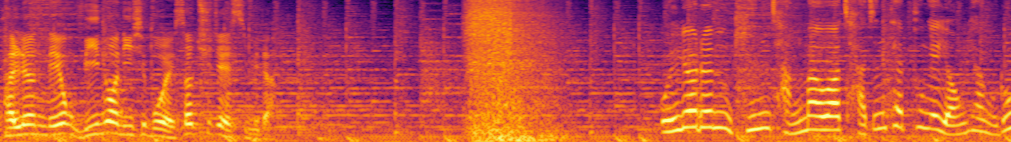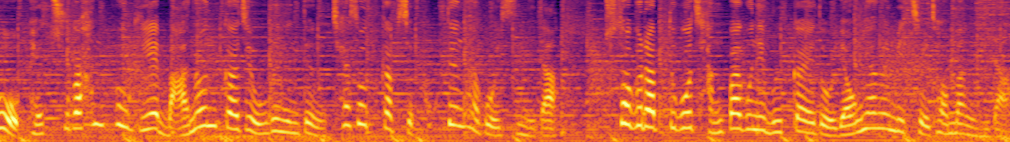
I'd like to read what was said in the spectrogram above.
관련 내용 민원25에서 취재했습니다. 올여름 긴 장마와 잦은 태풍의 영향으로 배추가 한 포기에 만 원까지 오르는 등 채소값이 폭등하고 있습니다. 추석을 앞두고 장바구니 물가에도 영향을 미칠 전망입니다.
